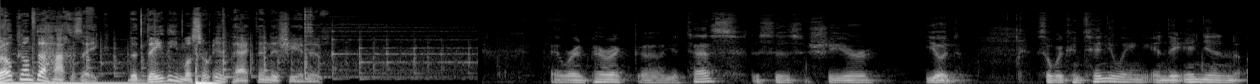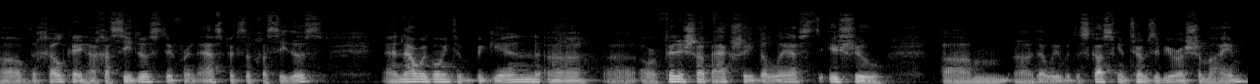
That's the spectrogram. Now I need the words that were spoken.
Welcome to Hachzik, the Daily Musar Impact Initiative. Okay, we're in Perik uh, Yates. This is Shir Yud. So we're continuing in the Inyan of the Chelke HaChasidus, different aspects of Chasidus. And now we're going to begin, uh, uh, or finish up actually the last issue um, uh, that we were discussing in terms of Yira Shemaim.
